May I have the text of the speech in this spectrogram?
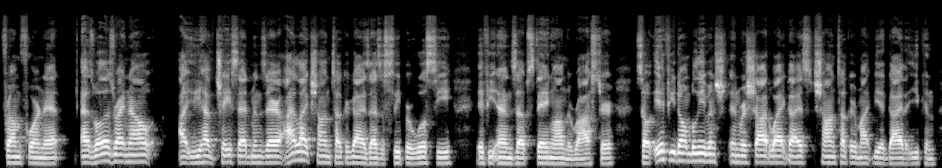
from Fournette, as well as right now, uh, you have Chase Edmonds there. I like Sean Tucker, guys, as a sleeper. We'll see if he ends up staying on the roster. So if you don't believe in, in Rachaad White, guys, Sean Tucker might be a guy that you can –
